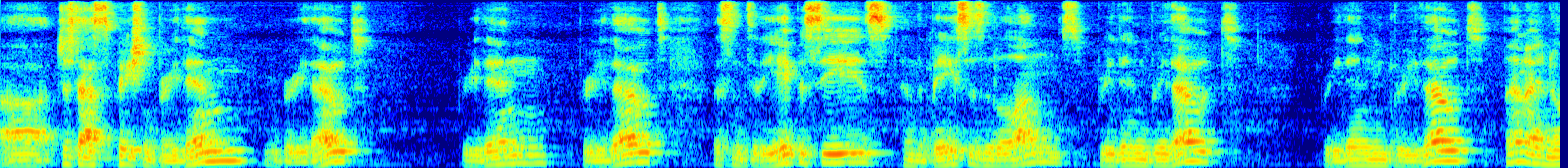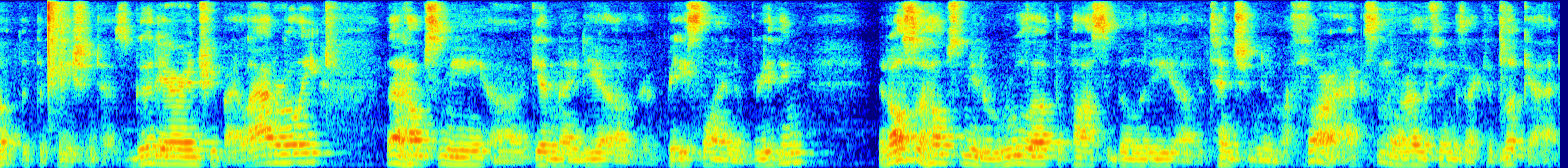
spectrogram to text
Uh, just ask the patient breathe in, breathe out, breathe in, breathe out. Listen to the apices and the bases of the lungs. Breathe in, breathe out, breathe in, breathe out. And I note that the patient has good air entry bilaterally that helps me uh, get an idea of their baseline of breathing. It also helps me to rule out the possibility of a tension pneumothorax, and there are other things I could look at.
